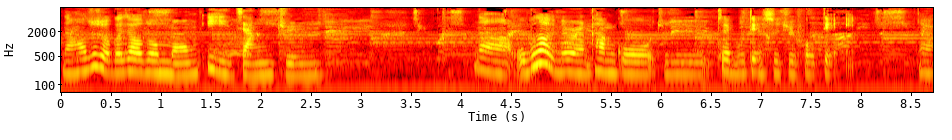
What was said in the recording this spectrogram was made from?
然后这首歌叫做《蒙毅将军》。那我不知道有没有人看过，就是这部电视剧或电影，那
